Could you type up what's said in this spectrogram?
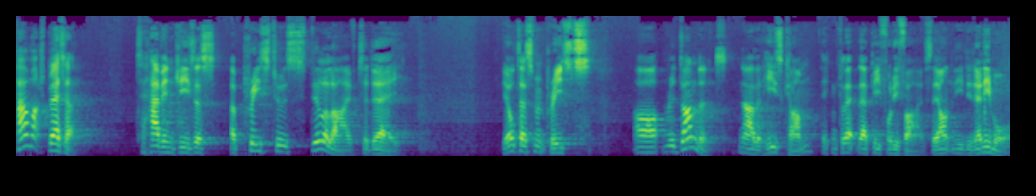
How much better to have in Jesus a priest who is still alive today? The Old Testament priests are redundant now that he's come. They can collect their P45s, they aren't needed anymore,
